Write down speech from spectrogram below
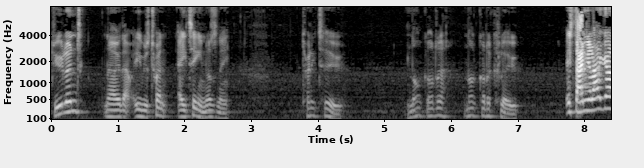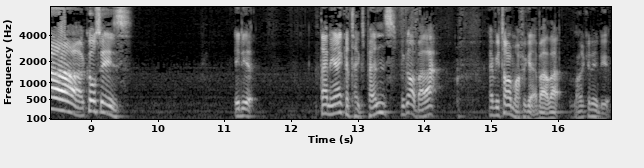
Duelund? No, that he was 20, 18, wasn't he? 22. Not got a not got a clue. It's Daniel Agger! Of course it is. Idiot. Danny Agger takes pens. Forgot about that. Every time I forget about that, like an idiot.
